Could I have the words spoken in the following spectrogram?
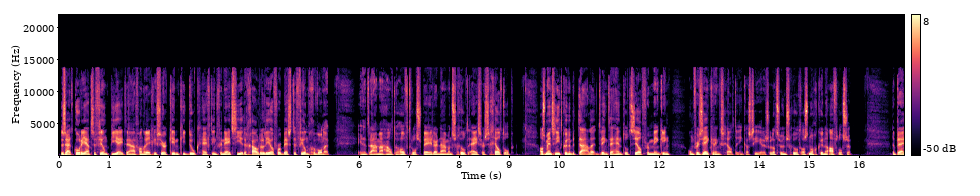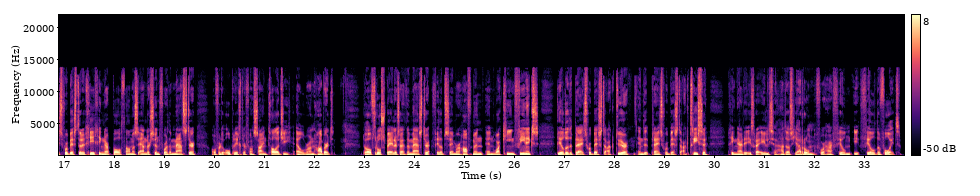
De Zuid-Koreaanse film Pieta van regisseur Kim Ki-duk heeft in Venetië de Gouden Leeuw voor beste film gewonnen. In het drama haalt de hoofdrolspeler namens schuldeisers geld op. Als mensen niet kunnen betalen, dwingt hij hen tot zelfverminking om verzekeringsgeld te incasseren, zodat ze hun schuld alsnog kunnen aflossen. De prijs voor beste regie ging naar Paul Thomas Anderson voor The Master... over de oprichter van Scientology, L. Ron Hubbard. De hoofdrolspelers uit The Master, Philip Seymour Hoffman en Joaquin Phoenix... deelden de prijs voor beste acteur en de prijs voor beste actrice... ging naar de Israëlische Hadass Yaron voor haar film Fill the Void.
